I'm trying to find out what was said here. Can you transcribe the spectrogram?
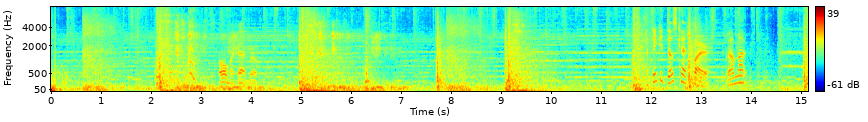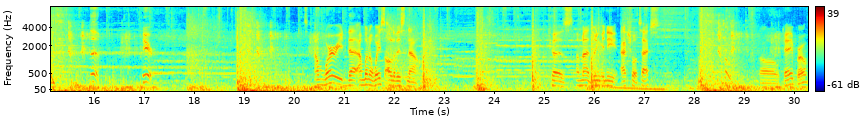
Oh my god, bro. Think it does catch fire, but I'm not. Ugh. Here. I'm worried that I'm gonna waste all of this now because I'm not doing any actual attacks. Okay, bro.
